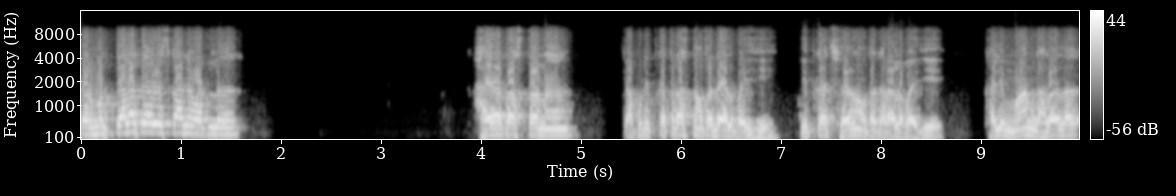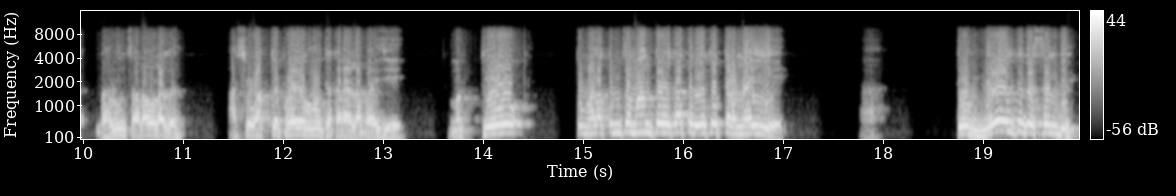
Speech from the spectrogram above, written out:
तर मग त्याला त्यावेळेस का नाही वाटलं? हयात असताना आपण इतका त्रास नव्हता द्यायला पाहिजे इतका छळ नव्हता करायला पाहिजे. खाली मान घालायला घालून चालावं लागत. असे वाक्य प्रयोग नव्हते करायला पाहिजे. मग त्यो तुम्हाला तुमचं मानतोय का? तर येतो तर नाहीये. हा. तो मिळेल तिथं संधीत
